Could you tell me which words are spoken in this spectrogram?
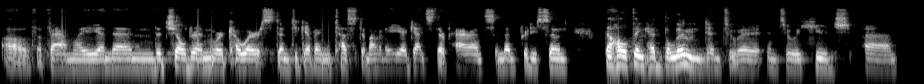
of a family, and then the children were coerced into giving testimony against their parents, and then pretty soon the whole thing had ballooned into a into a huge um,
